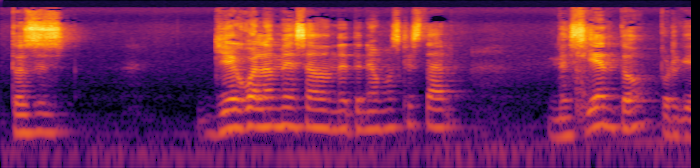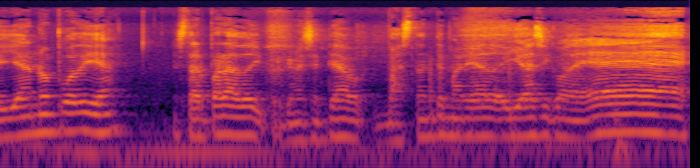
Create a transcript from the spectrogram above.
Entonces, llego a la mesa donde teníamos que estar, me siento porque ya no podía estar parado y porque me sentía bastante mareado y yo así como de, eh,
